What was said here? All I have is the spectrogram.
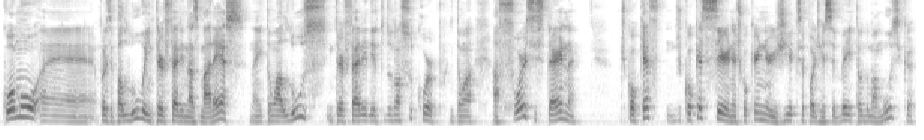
como, é, por exemplo, a Lua interfere nas marés, né? então a luz interfere dentro do nosso corpo. Então a, a força externa de qualquer, de qualquer ser, né? de qualquer energia que você pode receber, então de uma música,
